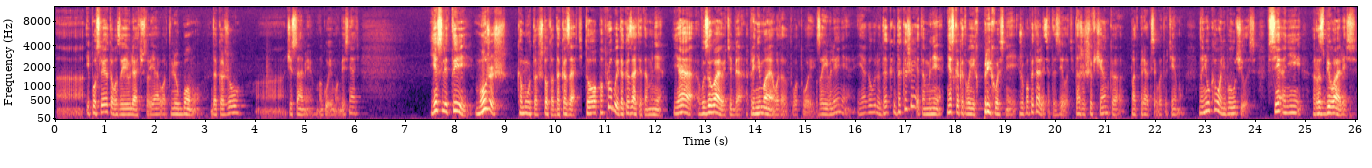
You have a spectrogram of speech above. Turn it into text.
А, и после этого заявлять, что я вот любому докажу, а, часами могу ему объяснять. Если ты можешь кому-то что-то доказать, то попробуй доказать это мне. Я вызываю тебя, принимаю вот это вот твое заявление, я говорю, «Док- докажи это мне. Несколько твоих прихвостней уже попытались это сделать. Даже Шевченко подпрягся в эту тему. Но ни у кого не получилось. Все они разбивались.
